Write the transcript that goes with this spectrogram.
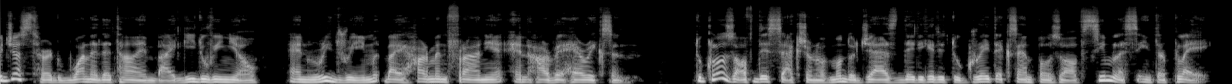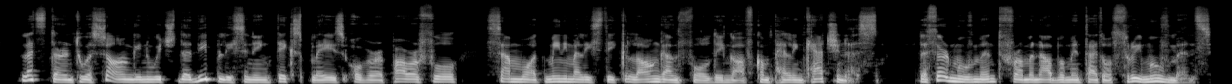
We just heard One at a Time by Gui Duvignau and Redream by Harmen Fraanje and Arve Henriksen. To close off this section of Mondo Jazz dedicated to great examples of seamless interplay, let's turn to a song in which the deep listening takes place over a powerful, somewhat minimalistic long unfolding of compelling catchiness. The third movement from an album entitled Three Movements,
